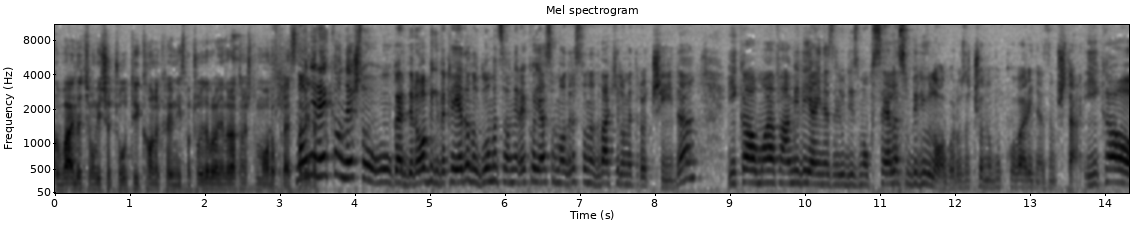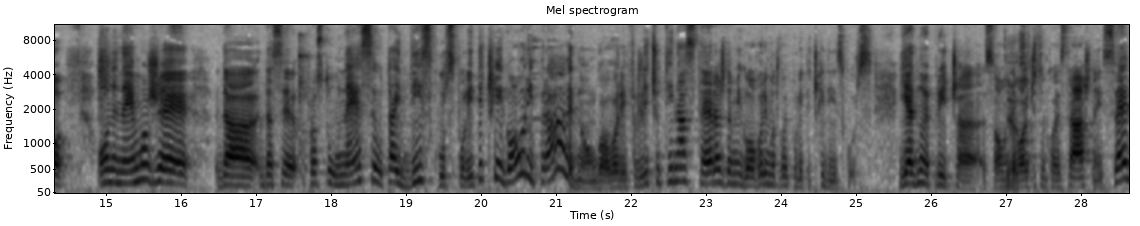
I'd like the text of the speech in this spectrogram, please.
valjda ćemo više čuti, kao na kraju nismo čuli. Dobro, on je vjerojatno nešto mora u predstavi. Ma on je da... rekao nešto u garderobi, dakle, jedan od glumaca, on je rekao, ja sam odrastao na dva kilometra od Čida i kao moja familija i, ne znam, ljudi iz mog sela su bili u logoru, znači ono, Vukovar i ne znam šta. I kao, on ne može da, da se prosto unese u taj diskurs politički i govori pravedno on govori. Frljiću, ti nas teraš da mi govorimo tvoj politički diskurs. Jedno je priča sa ovom yes. devojčicom koja je strašna i sve,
